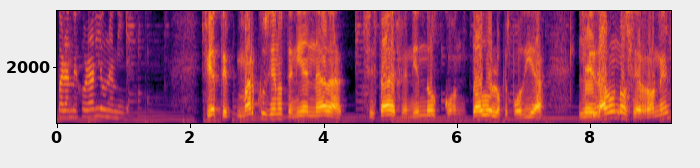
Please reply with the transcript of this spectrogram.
para mejorarle una milla. Fíjate, Marcus ya no tenía nada. Se estaba defendiendo con todo lo que podía. Le Era daba unos motor. cerrones.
